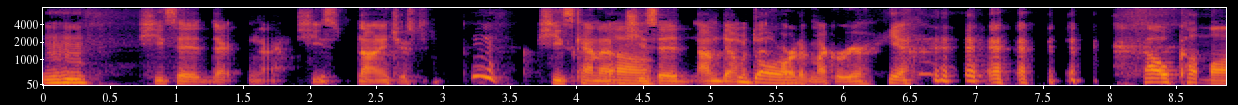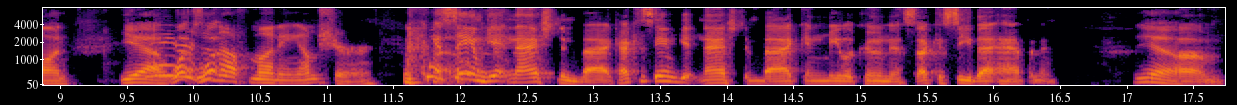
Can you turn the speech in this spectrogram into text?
Mhm. She said, that- "No, she's not interested." Hmm. She's kind of. Oh. She said, "I'm done with that part of my career." Yeah. oh come on, yeah. There's What, what, enough money, I'm sure. I can see him getting Ashton back. I can see him getting Ashton back and Mila Kunis. I can see that happening. yeah. Um,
